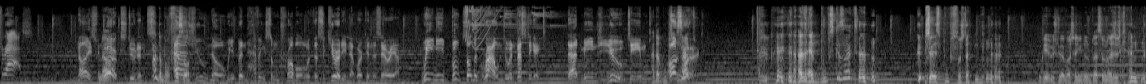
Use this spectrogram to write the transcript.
Trash. Nice Genau. work, students. Ah, der Professor. As you know, we've been having some trouble with the security network in this area. We need boots on the ground to investigate. That means you, team. Hat er Boobs gesagt? Onward! Hat er Boobs gesagt? ich habe jetzt Boobs verstanden. okay, ich will wahrscheinlich nur das, was ich kann. Soll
